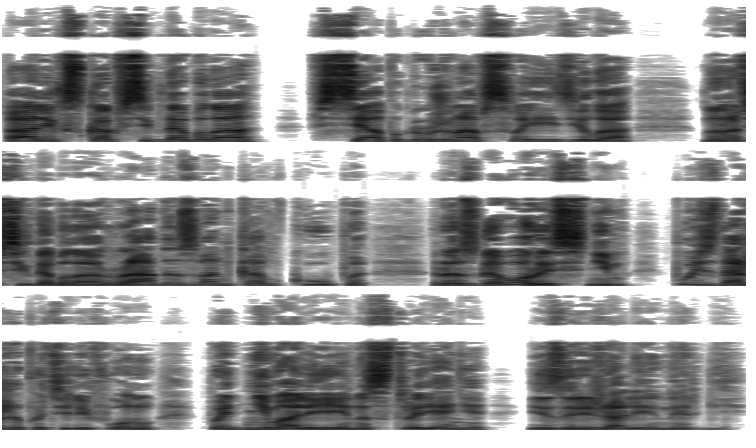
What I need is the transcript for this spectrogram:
Алекс, как всегда, была вся погружена в свои дела, но она всегда была рада звонкам Купа. Разговоры с ним, пусть даже по телефону, поднимали ей настроение и заряжали энергией.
